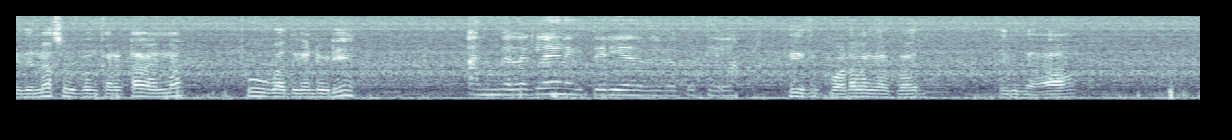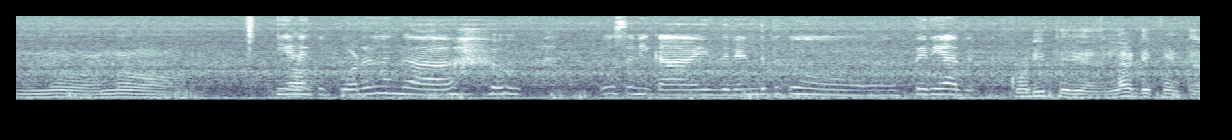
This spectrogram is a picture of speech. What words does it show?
இது என்ன சொல்லுவோம் கரெக்டாக வேணா பூ பார்த்து கண்டுபிடி. அந்த அளவுக்குலாம் எனக்கு தெரியாது இதை பற்றிலாம் இது புடலங்காய் பாரு. தெரியுதா? இன்னும் இன்னும் எனக்கு புடலங்காய் பூசணிக்காய் இது ரெண்டுத்துக்கும் தெரியாது. கொடி தெரியாதுல்ல? டிஃப்ரெண்ட்டு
